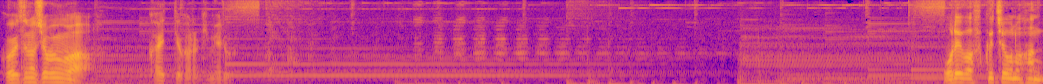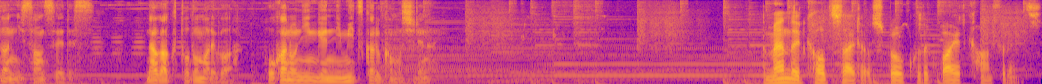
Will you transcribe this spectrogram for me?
うこいつの処分は帰ってから決める俺は副長の判断に賛成です長くとどまれば他の人間に見つかるかもしれない The man they'd called Saito spoke with a quiet confidence.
